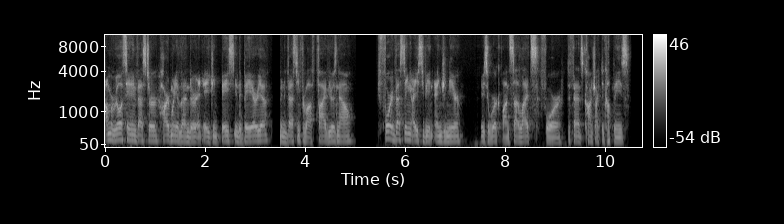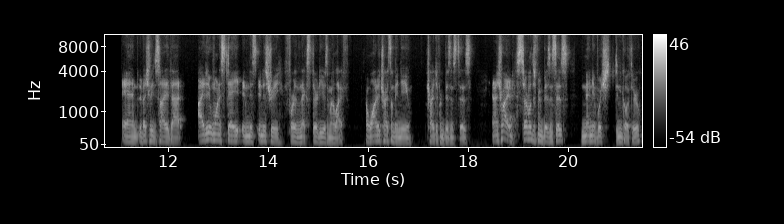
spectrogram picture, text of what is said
I'm a real estate investor, hard money lender, and agent based in the Bay Area. I've been investing for about five years now. Before investing, I used to be an engineer. I used to work on satellites for defense contracting companies, and eventually decided that I didn't want to stay in this industry for the next 30 years of my life. I wanted to try something new, try different businesses. And I tried several different businesses, many of which didn't go through.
